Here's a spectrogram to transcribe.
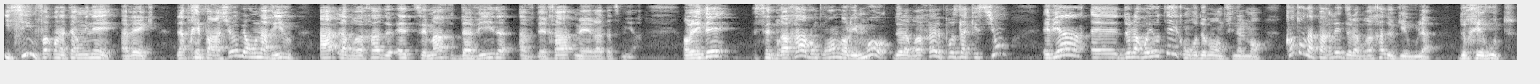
Ici, une fois qu'on a terminé avec la préparation, eh bien, on arrive à la bracha de Et Tzemach David Avdecha Atzmiach. En vérité, cette bracha, avant qu'on rentre dans les mots de la bracha, elle pose la question eh bien, euh, de la royauté qu'on redemande finalement. Quand on a parlé de la bracha de Geoula, de Cherut,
